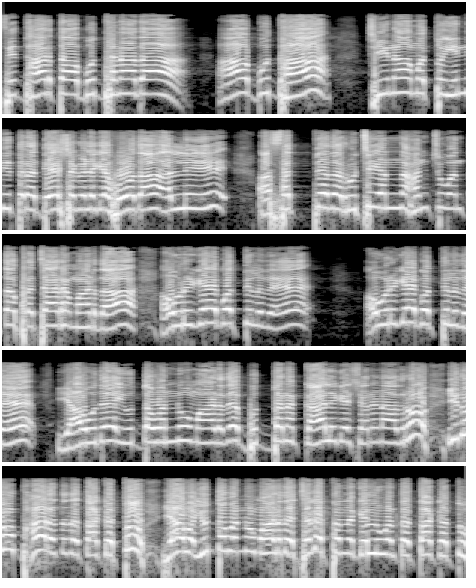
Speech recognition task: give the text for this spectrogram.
ಸಿದ್ಧಾರ್ಥ ಬುದ್ಧನಾದ. ಆ ಬುದ್ಧ ಚೀನಾ ಮತ್ತು ಇನ್ನಿತರ ದೇಶಗಳಿಗೆ ಹೋದ. ಅಲ್ಲಿ ಅಸತ್ಯದ ಸತ್ಯದ ರುಚಿಯನ್ನ ಹಂಚುವಂತ ಪ್ರಚಾರ ಮಾಡ್ದ. ಅವರಿಗೆ ಗೊತ್ತಿಲ್ಲದೆ ಅವರಿಗೆ ಗೊತ್ತಿಲ್ಲದೆ ಯಾವುದೇ ಯುದ್ಧವನ್ನು ಮಾಡದೆ ಬುದ್ಧನ ಕಾಲಿಗೆ ಶರಣಾದರೂ ಇದು ಭಾರತದ ತಾಕತ್ತು. ಯಾವ ಯುದ್ಧವನ್ನು ಮಾಡದೆ ಜಗತ್ತನ್ನ ಗೆಲ್ಲುವಂತ ತಾಕತ್ತು.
